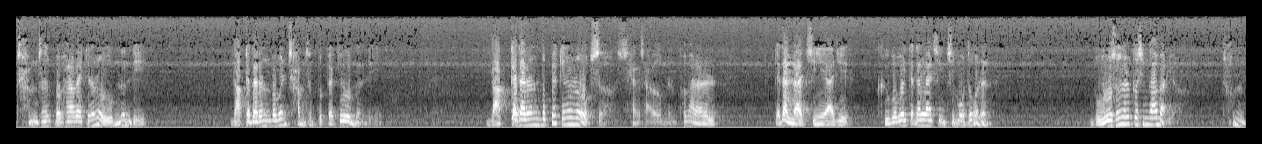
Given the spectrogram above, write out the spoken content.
참선법 하나밖에는 없는데, 나 깨달은 법은 참선법밖에 없는데, 나 깨달은 법밖에는 없어. 생사 없는 법 하나를 깨달라 징해야지 그 법을 깨달라 징치 못하고는 무엇을 할 것인가 말이야. 참,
